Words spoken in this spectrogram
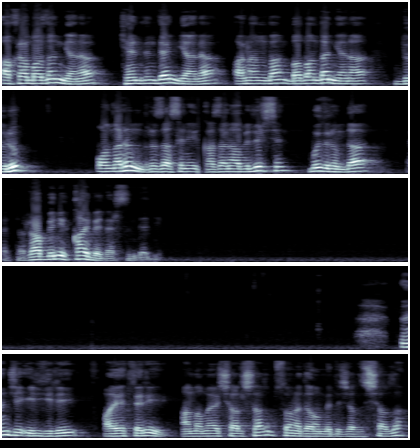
Akrabadan yana, kendinden yana, anandan, babandan yana durup onların rızasını kazanabilirsin. Bu durumda Rabbini kaybedersin dedi. Önce ilgili ayetleri anlamaya çalışalım, sonra devam edeceğiz inşallah.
